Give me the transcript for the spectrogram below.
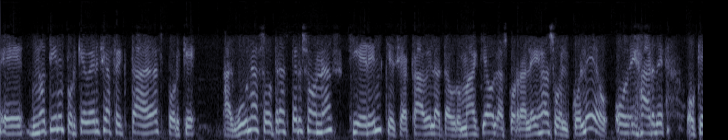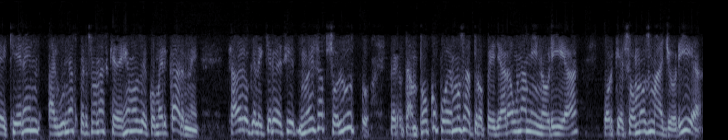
eh, no tienen por qué verse afectadas porque algunas otras personas quieren que se acabe la tauromaquia o las corralejas o el coleo o dejar de o que quieren algunas personas que dejemos de comer carne. ¿Sabe lo que le quiero decir? No es absoluto, pero tampoco podemos atropellar a una minoría porque somos mayoría.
